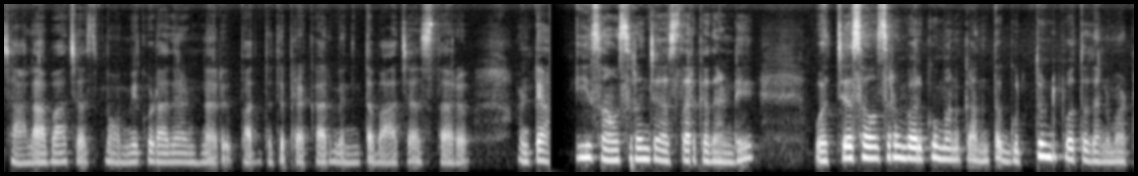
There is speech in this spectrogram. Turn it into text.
చాలా బాగా చేస్తారు మా మమ్మీ కూడా అదే అంటున్నారు పద్ధతి ప్రకారం ఎంత బాగా చేస్తారు అంటే ఈ సంవత్సరం చేస్తారు కదండి వచ్చే సంవత్సరం వరకు మనకు అంత గుర్తుండిపోతుంది అనమాట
